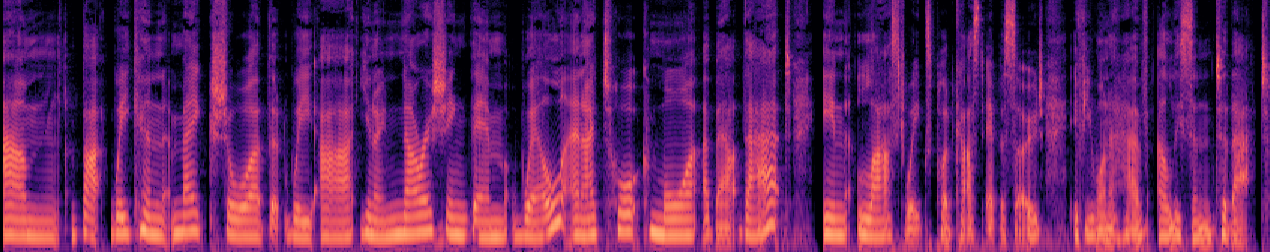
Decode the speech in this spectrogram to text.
Um, but we can make sure that we are, you know, nourishing them well. And I talk more about that in last week's podcast episode if you want to have a listen to that.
